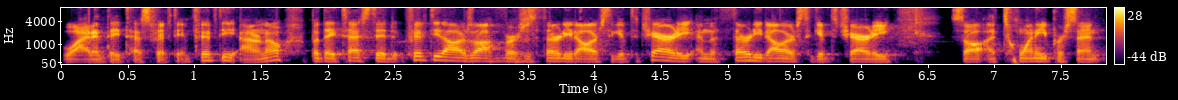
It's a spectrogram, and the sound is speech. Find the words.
Why didn't they test 50 and 50? I don't know. But they tested $50 off versus $30 to give to charity. And the $30 to give to charity saw a 20%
